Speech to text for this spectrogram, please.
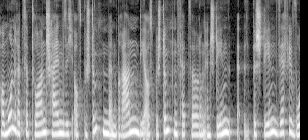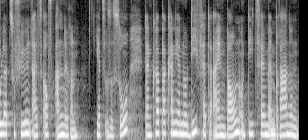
Hormonrezeptoren scheinen sich auf bestimmten Membranen, die aus bestimmten Fettsäuren entstehen, äh, bestehen, sehr viel wohler zu fühlen als auf anderen. Jetzt ist es so, dein Körper kann ja nur die Fette einbauen und die Zellmembranen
